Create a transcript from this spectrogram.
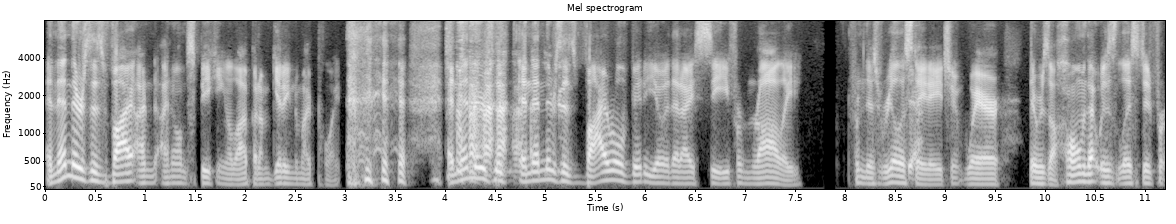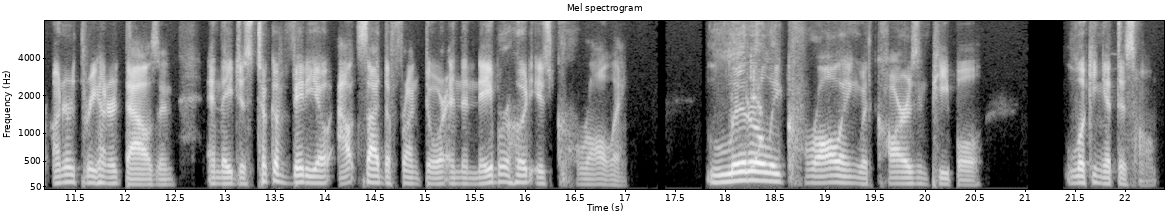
And then there's this vi I know I'm speaking a lot, but I'm getting to my point. and then there's this, and then there's this viral video that I see from Raleigh from this real estate yeah. agent where there was a home that was listed for under 300,000 and they just took a video outside the front door and the neighborhood is crawling literally yeah. crawling with cars and people looking at this home.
